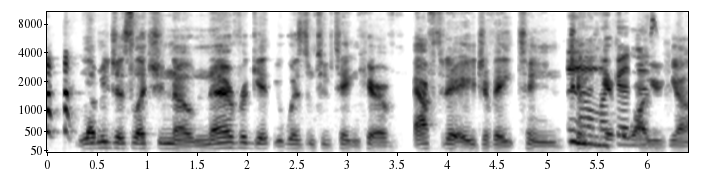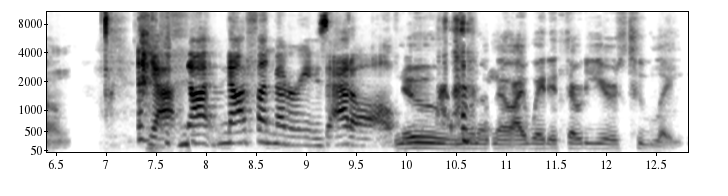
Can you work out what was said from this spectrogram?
let me just let you know: never get your wisdom teeth taken care of after the age of 18. Take oh my goodness. While you're young yeah, not not fun memories at all. No, no, no, no. I waited 30 years too late.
